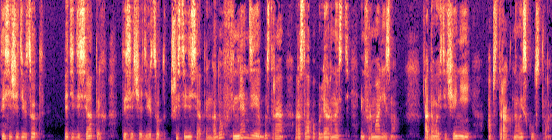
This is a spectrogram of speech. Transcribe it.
1950-1960-х годов в Финляндии быстро росла популярность информализма, одного из течений абстрактного искусства,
